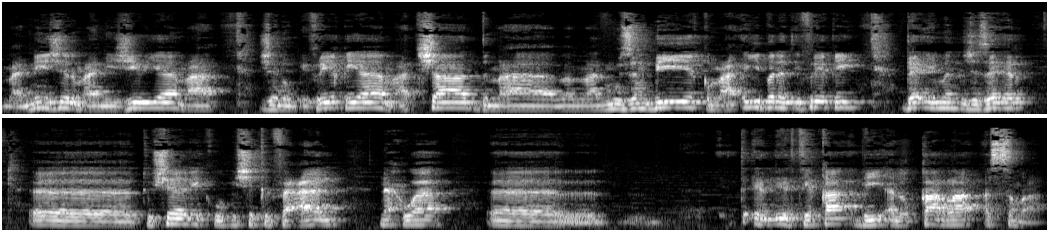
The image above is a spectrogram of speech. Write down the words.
مع النيجر مع نيجيريا مع جنوب إفريقيا مع تشاد مع مع الموزمبيق مع أي بلد إفريقي. دائما الجزائر تشارك بشكل فعال نحو الارتقاء بالقارة السمراء.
